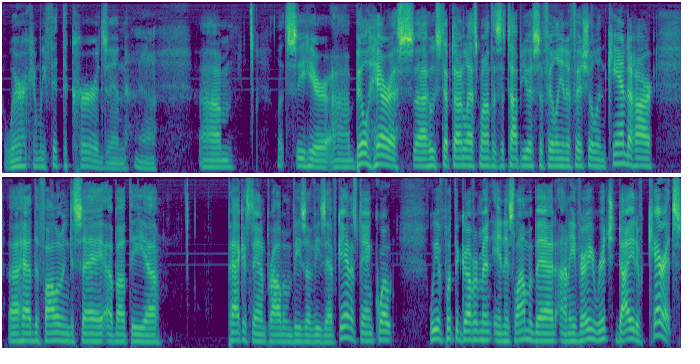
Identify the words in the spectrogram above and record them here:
where can we fit the Kurds in? Yeah. Let's see here. Uh, Bill Harris, uh, who stepped on last month as the top U.S. civilian official in Kandahar, uh, had the following to say about the uh, Pakistan problem vis-a-vis Afghanistan. "Quote: We have put the government in Islamabad on a very rich diet of carrots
